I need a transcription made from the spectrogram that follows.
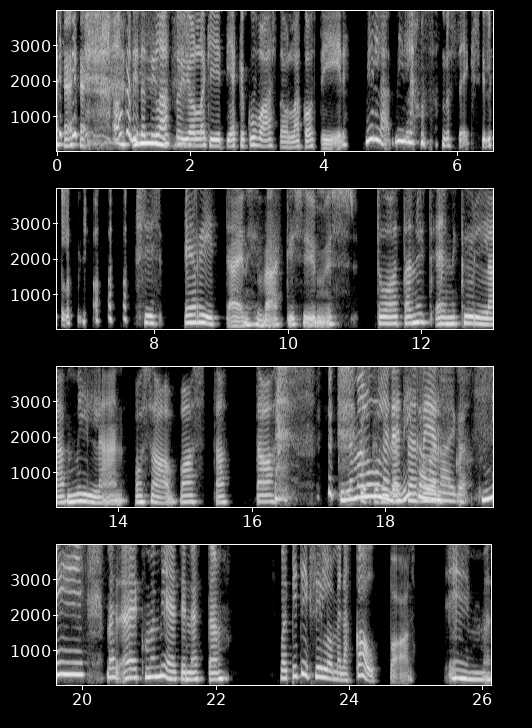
Onko niitä tilattu jollakin, tiedätkö, kuvastolla kotiin? Millä, millä on saanut seksileluja? Siis erittäin hyvä kysymys. Tuota, nyt en kyllä millään osaa vastata. Kyllä mä Koska luulen, on että niin kauan verkko... aika. Niin, mä, kun mä mietin, että Vai pitikö silloin mennä kauppaan? en mä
